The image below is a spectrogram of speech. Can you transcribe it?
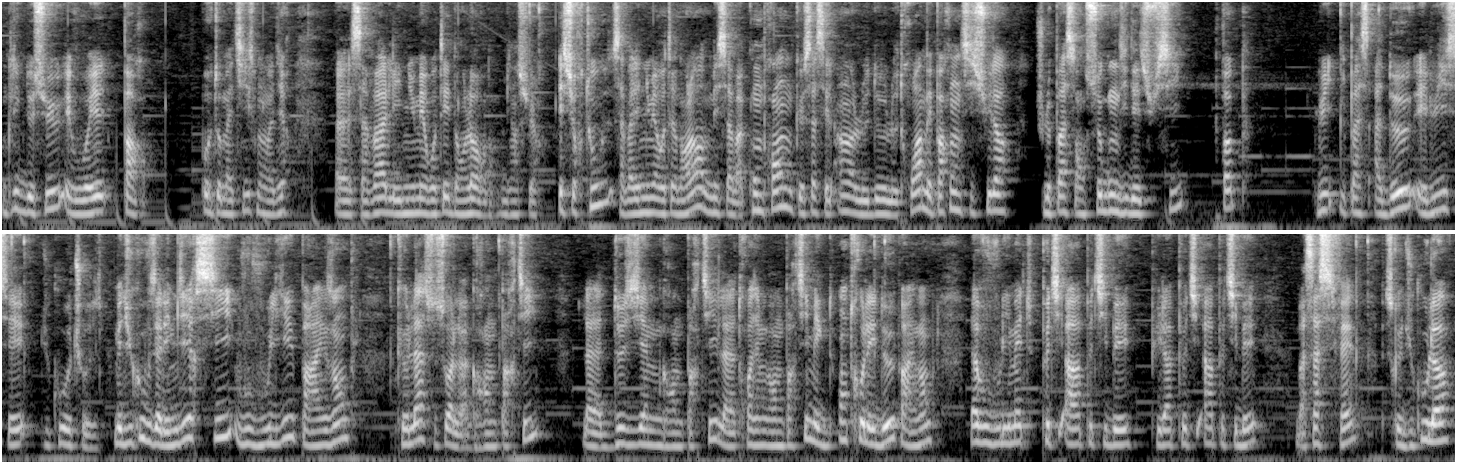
On clique dessus et vous voyez par automatisme, on va dire, euh, ça va les numéroter dans l'ordre, bien sûr. Et surtout, ça va les numéroter dans l'ordre, mais ça va comprendre que ça c'est le 1, le 2, le 3, mais par contre, si celui-là, je le passe en seconde idée de celui-ci, hop, lui, il passe à 2, et lui, c'est du coup autre chose. Mais du coup, vous allez me dire, si vous vouliez, par exemple, que là, ce soit la grande partie, là, la deuxième grande partie, là, la troisième grande partie, mais entre les deux, par exemple, là, vous vouliez mettre petit a, petit b, puis là, petit a, petit b, bah ça se fait, parce que du coup, là,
